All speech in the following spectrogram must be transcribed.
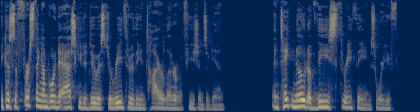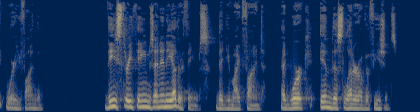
because the first thing I'm going to ask you to do is to read through the entire letter of Ephesians again and take note of these three themes where you, where you find them. These three themes and any other themes that you might find at work in this letter of Ephesians.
